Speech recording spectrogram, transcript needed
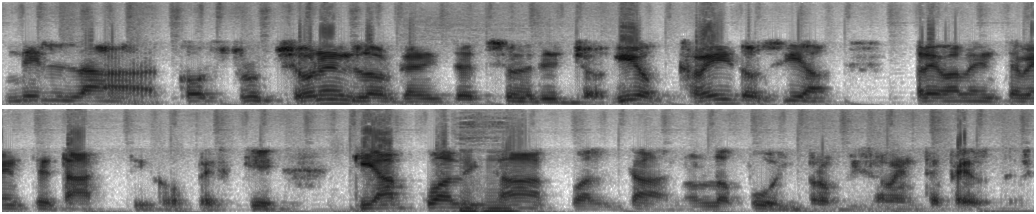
nella costruzione e nell'organizzazione dei giochi. Io credo sia prevalentemente tattico perché chi ha qualità mm-hmm. ha qualità, non la può improvvisamente perdere.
